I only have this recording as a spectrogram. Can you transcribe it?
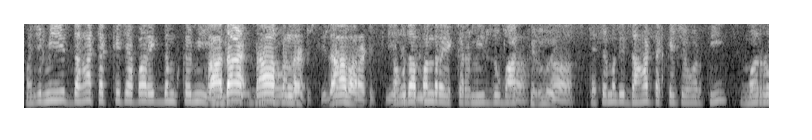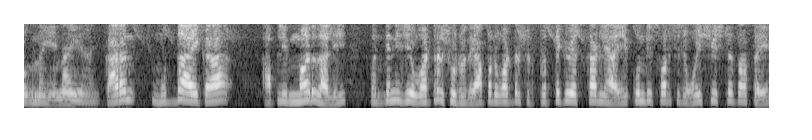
म्हणजे मी दहा टक्केच्या पार एकदम कमी हा आहे. दहा दहा पंधरा टक्के दहा बारा टक्के चौदा पंधरा एकर मी जो बाग हा, फिरलोय हा. त्याच्यामध्ये दहा टक्क्याच्या वरती मर रोग नाहीये. नाही नाही. कारण मुद्दा आहे का आपली मर झाली पण त्यांनी जे वॉटर शूट होते आपण वॉटर शूट प्रत्येक वेळेस काढले हा एकोणतीस वर्षाचं वैशिष्ट्यच असं आहे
